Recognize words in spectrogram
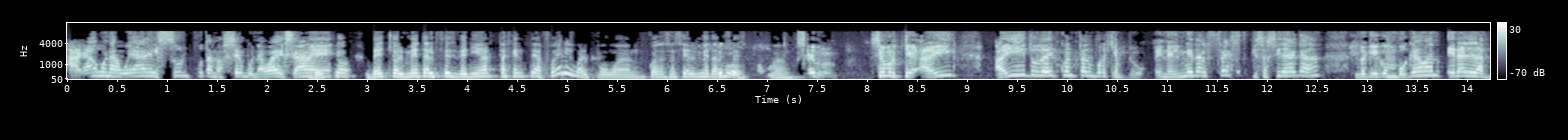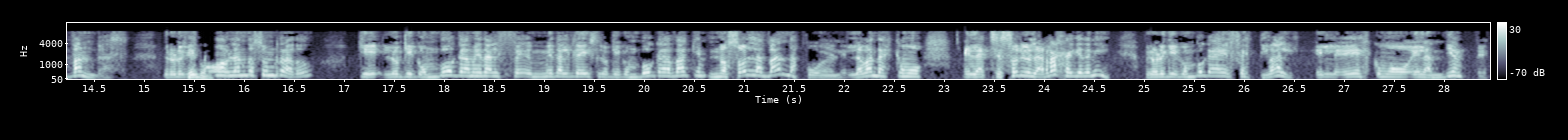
hagamos una weá en el sur, puta, no sé, una weá que se De llame. hecho, de hecho, al Metal Fest venía harta gente de afuera igual, pues, weón. Cuando se hacía el Metal Sí. Fest, weón. Sí, po. Sí, porque ahí, ahí tú te das cuenta que, por ejemplo, en el Metal Fest que se hacía acá, lo que convocaban eran las bandas. Pero lo que Sí, po. estamos hablando hace un rato, que lo que convoca Metal, Metal Days, lo que convoca Backen, no son las bandas, po. La banda es como el accesorio, la raja que tenéis. Pero lo que convoca es el festival, el- es como el ambiente.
